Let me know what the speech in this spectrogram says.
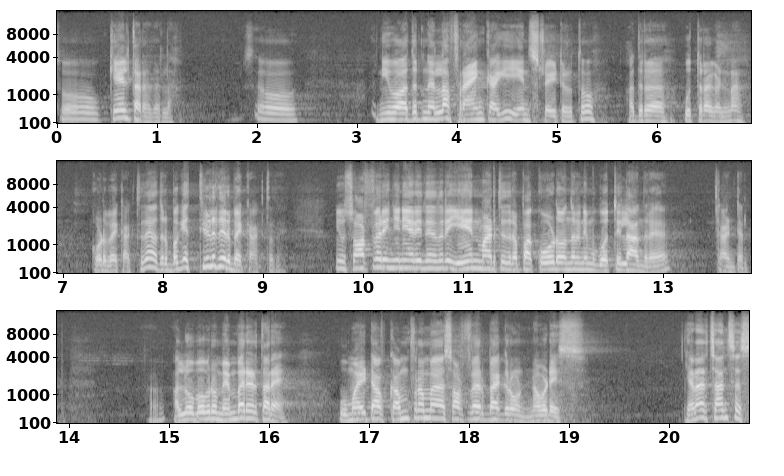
ಸೊ ಕೇಳ್ತಾರೆ ಅದೆಲ್ಲ. ಸೊ ನೀವು ಅದನ್ನೆಲ್ಲ ಫ್ರ್ಯಾಂಕ್ ಆಗಿ ಏನು ಸ್ಟ್ರೈಟ್ ಇರುತ್ತೋ ಅದರ ಉತ್ತರಗಳನ್ನ ಕೊಡಬೇಕಾಗ್ತದೆ. ಅದ್ರ ಬಗ್ಗೆ ತಿಳಿದಿರಬೇಕಾಗ್ತದೆ. ನೀವು ಸಾಫ್ಟ್ವೇರ್ ಇಂಜಿನಿಯರ್ ಇದೆ ಅಂದರೆ ಏನು ಮಾಡ್ತಿದ್ರಪ್ಪ? ಕೋಡು ಅಂದರೆ ನಿಮ್ಗೆ ಗೊತ್ತಿಲ್ಲ ಅಂದರೆ ಕಾಂಟ್ ಹೆಲ್ಪ್ ಅಲ್ಲಿ ಒಬ್ಬೊಬ್ರು ಮೆಂಬರ್ ಇರ್ತಾರೆ. Who might have come from a software background nowadays ಏನಾರು ಚಾನ್ಸಸ್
